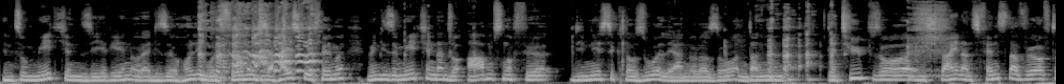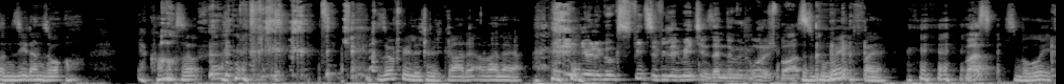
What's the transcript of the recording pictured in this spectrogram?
in so Mädchenserien oder diese Hollywood-Filme, diese Highschool-Filme, wenn diese Mädchen dann so abends noch für die nächste Klausur lernen oder so und dann der Typ so einen Stein ans Fenster wirft und sie dann so, oh, er kommt so. so fühle ich mich gerade, aber naja. Jo, du guckst viel zu viele Mädchensendungen ohne Das Spaß. ist beruhigt voll. Was? Das ist beruhigt.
